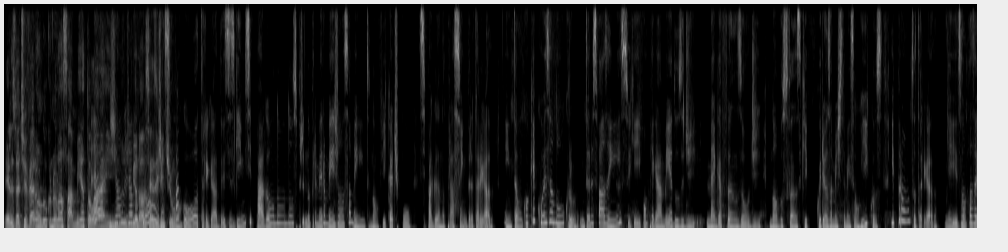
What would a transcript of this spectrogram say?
Eles já tiveram lucro no lançamento lá é, em já, já 1921. Lucrou, já se pagou, tá ligado? Esses games se pagam no, no, no primeiro mês de lançamento. Não fica, tipo, se pagando pra sempre, tá ligado? Então, qualquer coisa é lucro. Então, eles fazem isso e aí vão pegar meia dúzia de mega fãs ou de novos fãs que, curiosamente, também são ricos e pronto, tá ligado? E aí eles vão fazer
